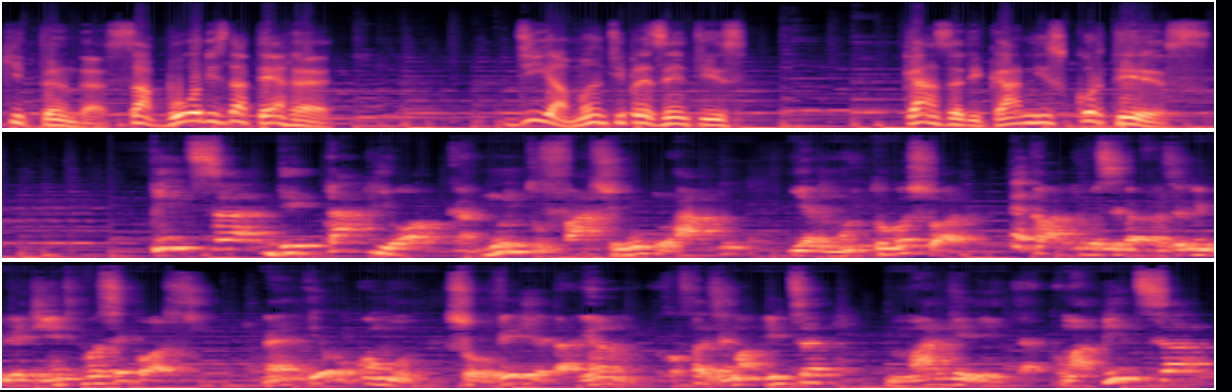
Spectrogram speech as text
Quitanda Sabores da Terra, Diamante Presentes, Casa de Carnes Cortês. Pizza de tapioca, muito fácil, muito rápido e é muito gostosa. É claro que você vai fazer o ingrediente que você goste. Né? Eu, como sou vegetariano, vou fazer uma pizza marguerita. Uma pizza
